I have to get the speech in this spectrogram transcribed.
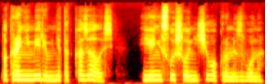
По крайней мере, мне так казалось, и я не слышала ничего, кроме звона.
